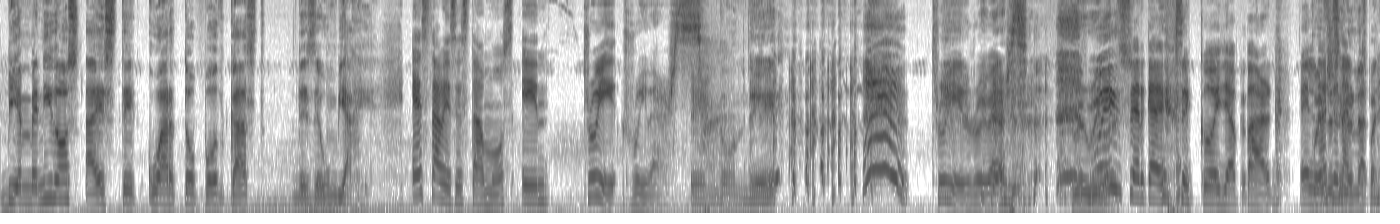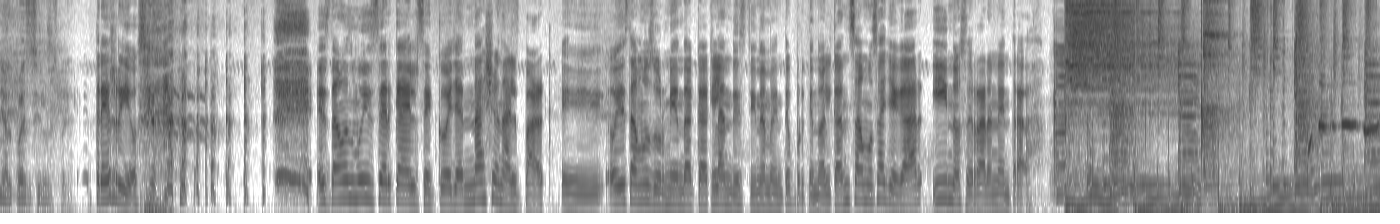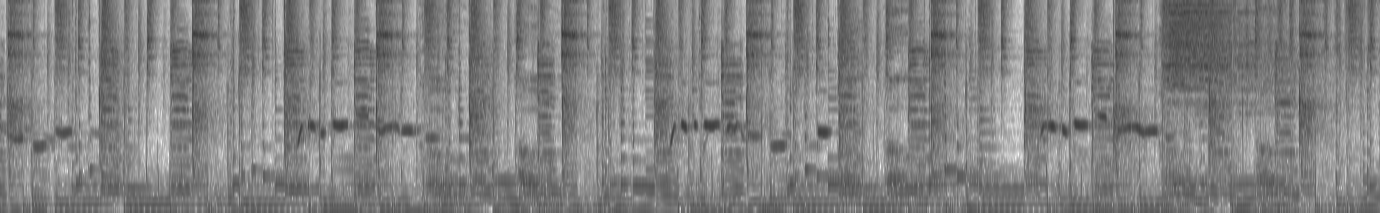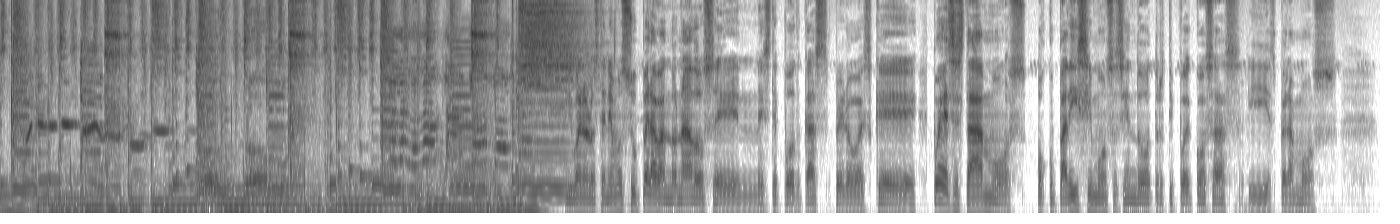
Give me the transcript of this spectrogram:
Bienvenidos a este cuarto podcast desde un viaje. Esta vez estamos en Three Rivers. ¿En dónde? Three Rivers. Three Muy Rivers. cerca de Sequoia Park. El Puedes decirlo en español, puedes decirlo en español. Tres ríos. Estamos muy cerca del Sequoia National Park. Eh, hoy estamos durmiendo acá clandestinamente porque no alcanzamos a llegar y nos cerraron la entrada. Teníamos súper abandonados en este podcast, pero es que pues estábamos ocupadísimos haciendo otro tipo de cosas y esperamos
